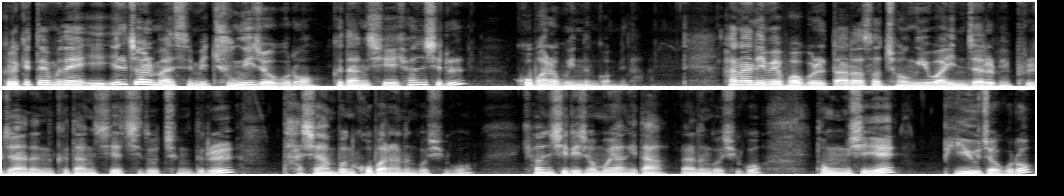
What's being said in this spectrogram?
그렇기 때문에 이 1절 말씀이 중의적으로 그 당시의 현실을 고발하고 있는 겁니다. 하나님의 법을 따라서 정의와 인자를 베풀지 않은 그 당시의 지도층들을 다시 한번 고발하는 것이고 현실이 저 모양이다라는 것이고 동시에 비유적으로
